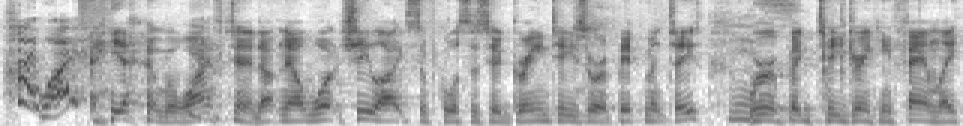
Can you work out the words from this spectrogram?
Hi, wife. Yeah, my wife turned up. Now, what she likes, of course, is her green teas or her peppermint teas. We're a big tea drinking family.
